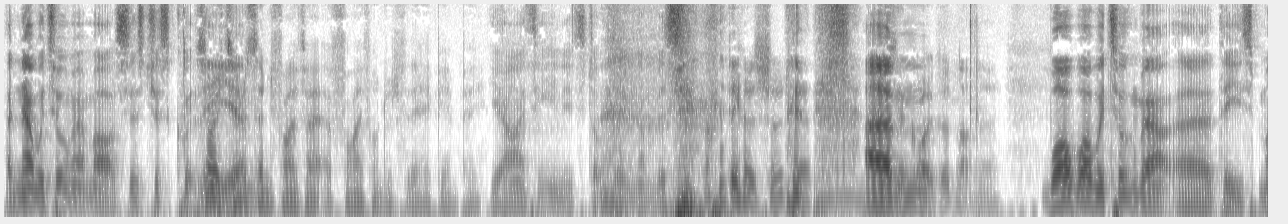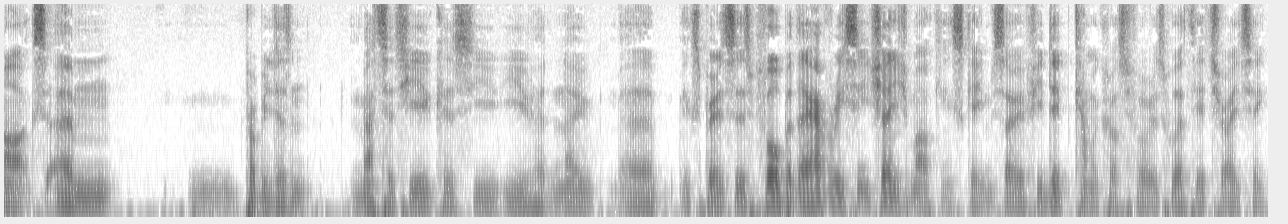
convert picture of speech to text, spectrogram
And now we're talking about marks. Let's just quickly. Sorry, um, 275 out of 500 for the APMP. yeah, I think you need to stop doing numbers. I think I should. Yeah, Um, quite good, not there. While while we're talking about uh, these marks, um, probably doesn't matter to you because you, you had no uh, experience of this before, but they have recently changed marking scheme. So if you did come across before, it's worth iterating.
